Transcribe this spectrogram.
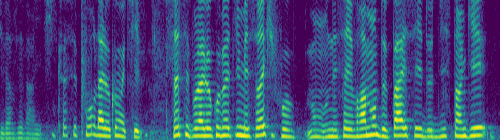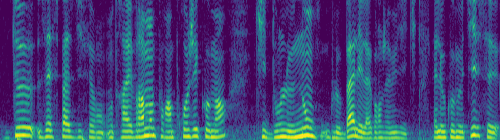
diverses et variées. Donc ça, c'est pour la locomotive. Ça, c'est pour la locomotive, mais c'est vrai qu'il faut, on essaye vraiment de ne pas essayer de distinguer deux espaces différents. On travaille vraiment pour un projet commun qui, dont le nom global est la Grange à musique. La locomotive, c'est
